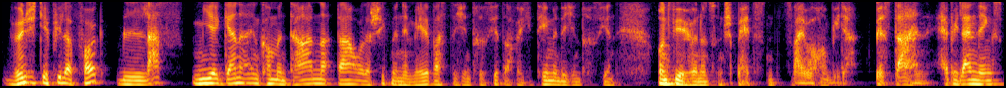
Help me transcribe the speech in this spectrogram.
wünsche ich dir viel Erfolg. Lass mir gerne einen Kommentar da oder schick mir eine Mail, was dich interessiert, auch welche Themen dich interessieren. Und wir hören uns in spätestens zwei Wochen wieder. Bis dahin, Happy Landings.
